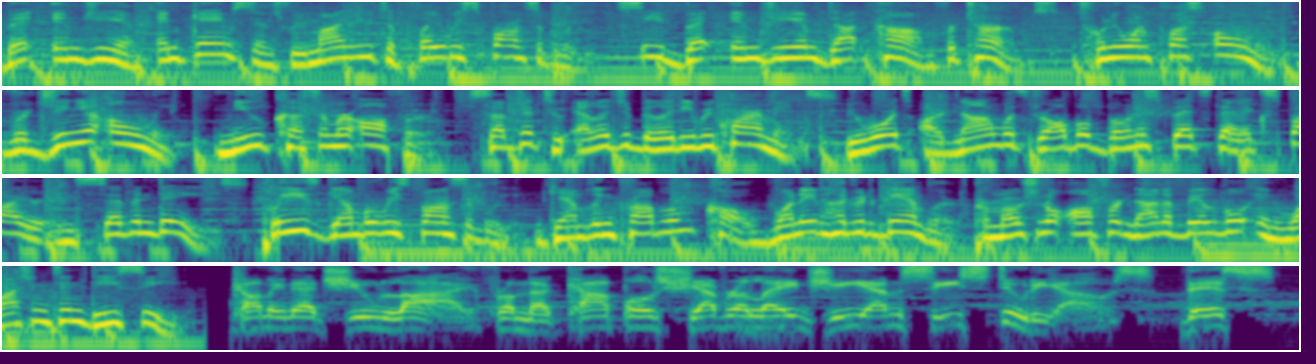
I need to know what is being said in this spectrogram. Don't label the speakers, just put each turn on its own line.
BetMGM and GameSense remind you to play responsibly. See BetMGM.com for terms. 21 plus only, Virginia only. New customer offer, subject to eligibility requirements. Rewards are non withdrawable bonus bets that expire in seven days. Please gamble responsibly. Gambling problem? Call 1 800 Gambler. Promotional offer not available in Washington, D.C.
Coming at you live from the Coppel Chevrolet GMC studios. This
